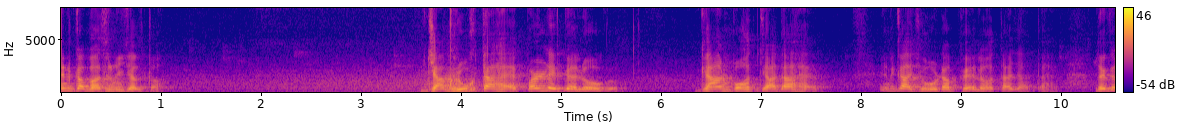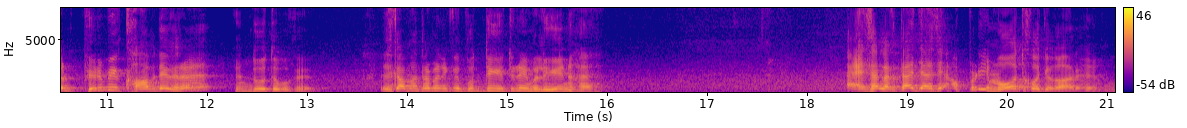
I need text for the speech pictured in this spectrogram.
इनका बस नहीं चलता। जागरूकता है, पढ़ लिख गए लोग। ज्ञान बहुत ज़्यादा है। इनका झूठ अब फेल होता जाता है। लेकिन फिर भी ख्वाब देख रहे हैं हिंदुत्व के। इसका मतलब इनकी बुद्धि इतनी मलिन है। ऐसा लगता है जैसे अपनी मौत को जगा रहे हों।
